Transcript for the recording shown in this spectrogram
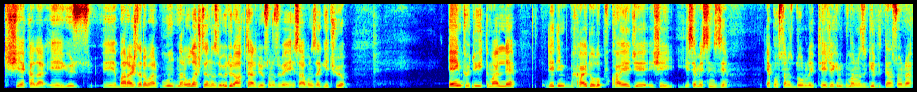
kişiye kadar e, 100 e, barajları var. Bunlara ulaştığınızda ödülü aktar diyorsunuz ve hesabınıza geçiyor. En kötü ihtimalle dediğim gibi kaydolup KYC şey SMS'inizi e-postanızı doğrulayıp TC kimlik numaranızı girdikten sonra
